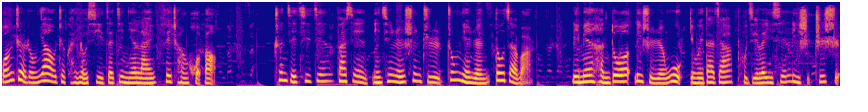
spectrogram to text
王者荣耀这款游戏在近年来非常火爆，春节期间发现年轻人甚至中年人都在玩儿，里面很多历史人物也为大家普及了一些历史知识。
